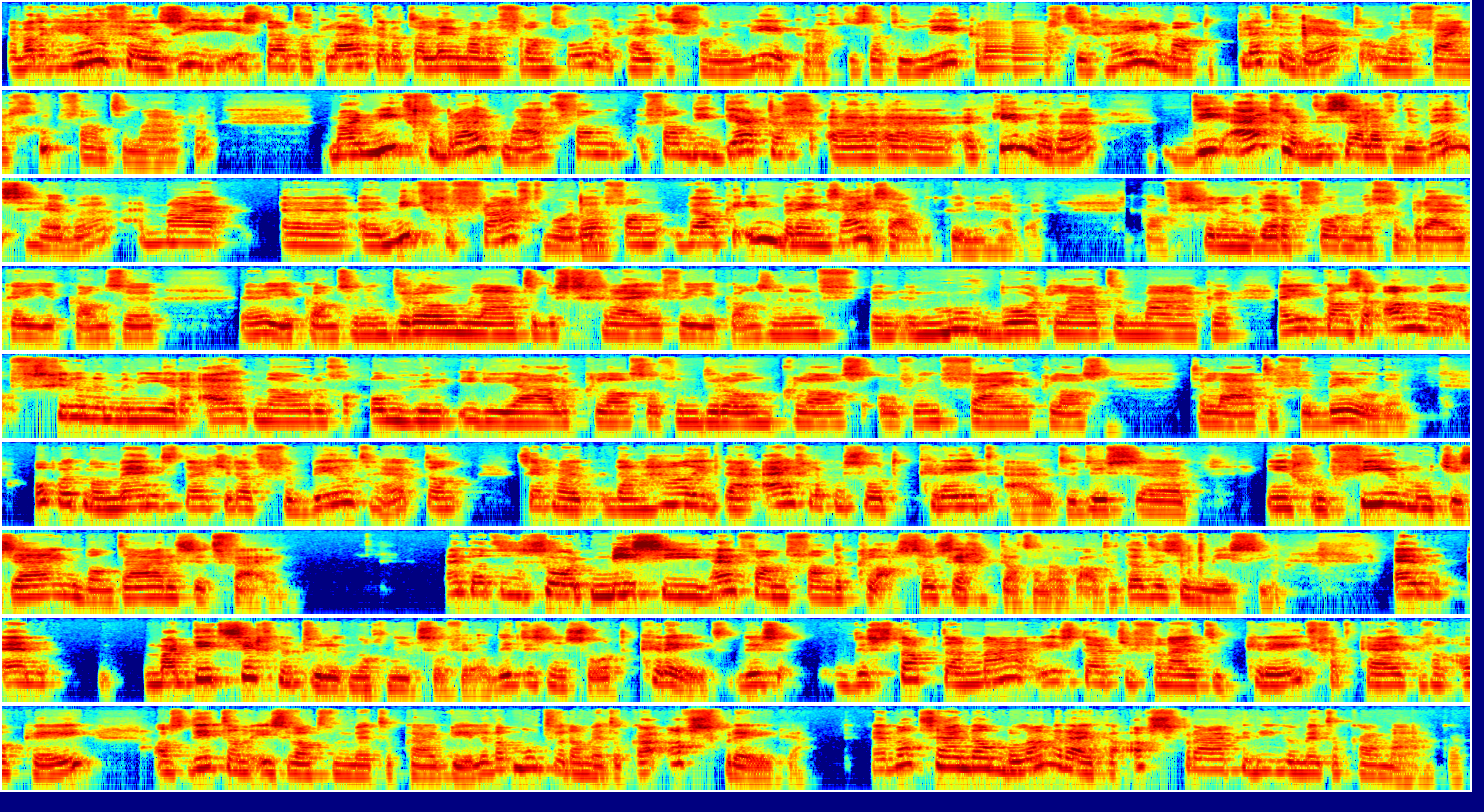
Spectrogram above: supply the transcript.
En wat ik heel veel zie, is dat het lijkt dat het alleen maar een verantwoordelijkheid is van een leerkracht. Dus dat die leerkracht zich helemaal te pletten werkt om er een fijne groep van te maken. maar niet gebruik maakt van, van die 30 kinderen die eigenlijk dezelfde wens hebben, maar niet gevraagd worden van welke inbreng zij zouden kunnen hebben. Je kan verschillende werkvormen gebruiken. Je kan ze, je kan ze een droom laten beschrijven. Je kan ze een, een, een moodboard laten maken. En je kan ze allemaal op verschillende manieren uitnodigen om hun ideale klas of een droomklas of een fijne klas te laten verbeelden. Op het moment dat je dat verbeeld hebt, dan, zeg maar, dan haal je daar eigenlijk een soort kreet uit. Dus uh, in groep 4 moet je zijn, want daar is het fijn. En dat is een soort missie hè, van, van de klas. Zo zeg ik dat dan ook altijd. Dat is een missie. En, en, maar dit zegt natuurlijk nog niet zoveel. Dit is een soort kreet. Dus de stap daarna is dat je vanuit die kreet gaat kijken van oké, als dit dan is wat we met elkaar willen, wat moeten we dan met elkaar afspreken? En wat zijn dan belangrijke afspraken die we met elkaar maken?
